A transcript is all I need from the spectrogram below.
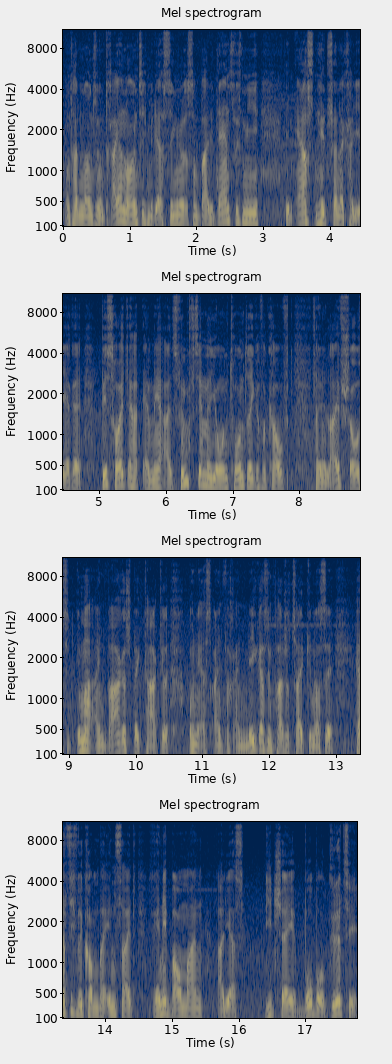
und hatte 1993 mit der Single Somebody Dance With Me den ersten Hit seiner Karriere. Bis heute hat er mehr als 15 Millionen Tonträger verkauft. Seine Live-Shows sind immer ein wahres Spektakel und er ist einfach ein mega sympathischer Zeitgenosse. Herzlich willkommen bei Inside, René Baumann alias DJ Bobo. Grüezi.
